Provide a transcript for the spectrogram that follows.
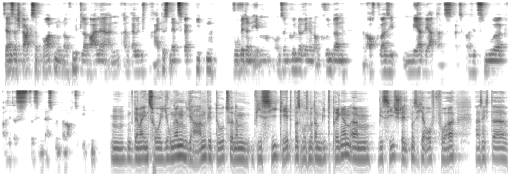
sehr, sehr stark supporten und auch mittlerweile ein, ein relativ breites Netzwerk bieten, wo wir dann eben unseren Gründerinnen und Gründern dann auch quasi mehr Wert als, als quasi jetzt nur quasi das, das Investment dann auch zu bieten. Mhm. Wenn man in so jungen Jahren wie du zu einem VC geht, was muss man da mitbringen? Ähm, VCs stellt man sich ja oft vor, weiß nicht, äh,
